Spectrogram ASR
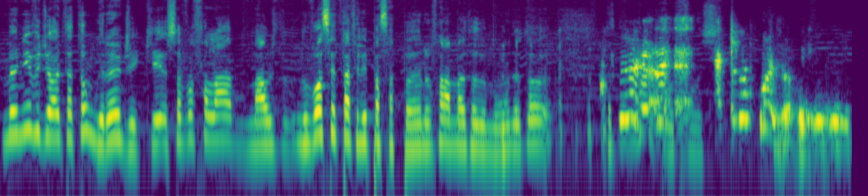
meu nível de ódio tá tão grande que eu só vou falar mal. Não vou aceitar Felipe Passapano, vou falar mal de todo mundo. Eu tô. Eu tô com isso. É aquela coisa. O, o-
